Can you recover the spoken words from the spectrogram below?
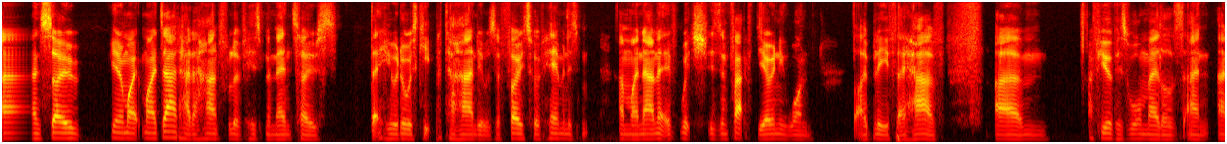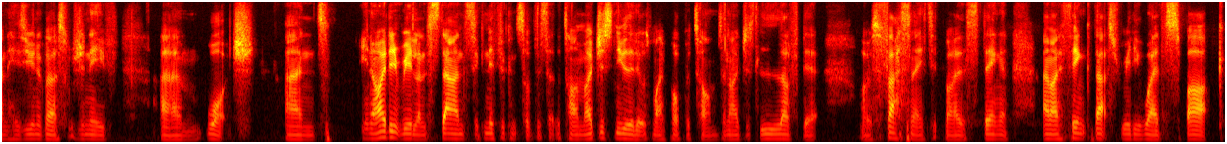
and so you know my, my dad had a handful of his mementos that he would always keep to hand it was a photo of him and his and my nana which is in fact the only one that i believe they have um a few of his war medals and and his Universal Genève um, watch. And you know, I didn't really understand the significance of this at the time. I just knew that it was my Papa Tom's, and I just loved it. I was fascinated by this thing, and, and I think that's really where the spark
